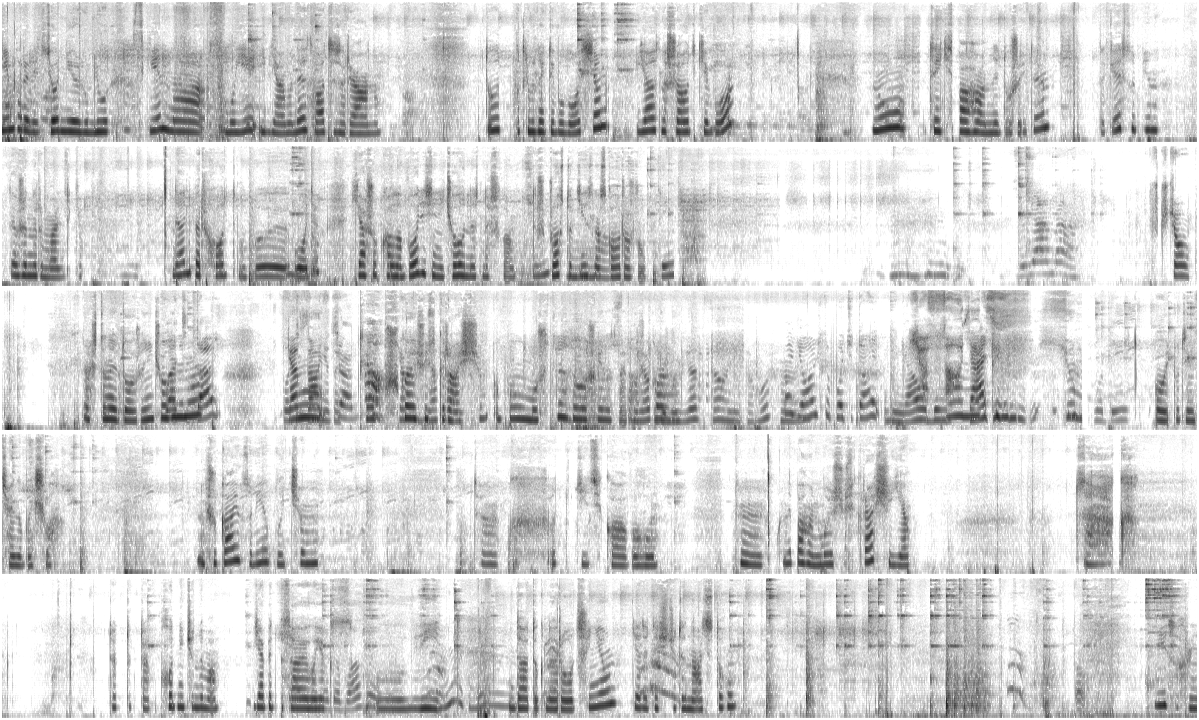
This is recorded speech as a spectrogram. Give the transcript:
Всім привіт! Сьогодні я роблю скін на моє ім'я. Мене звати Зоряна. Тут потрібно знайти волосся. Я знайшла таке во. Ну, це якийсь погано не дуже йде. Таке собі. Це вже нормально таке. Далі переходимо в одяг. Я шукала в одязі, нічого не знайшла. Тож просто вдіс на скорожу. Що? А штани теж нічого немає. Я Подумай. зайнята. Я шукаю щось краще. Або може це залишу, я не знаю, коли Я подумаю. я зайнята, можна? Пожалуйста, почитай. У меня Я один. зайнята. Ой, тут я нечайно вийшла. Шукаю собі обличчям. Так, що тут є цікавого? Хм, непогано, може щось краще є. Так. Так, так, так. Походу нічого нема. Я підписала його як від даток народження. Я 2014-го. І сохраняю.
